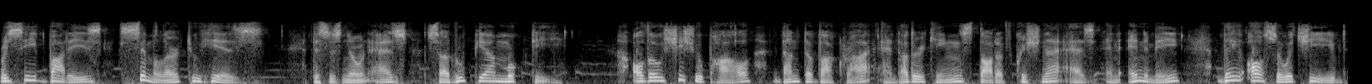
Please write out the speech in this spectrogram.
receive bodies similar to His. This is known as Sarupya Mukti. Although Shishupal, Dantavakra, and other kings thought of Krishna as an enemy, they also achieved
